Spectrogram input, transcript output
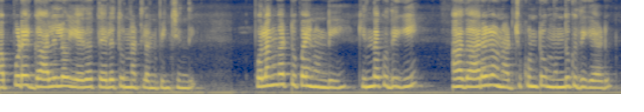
అప్పుడే గాలిలో ఏదో తేలుతున్నట్లు అనిపించింది పొలంగట్టుపై నుండి కిందకు దిగి ఆ దారిలో నడుచుకుంటూ ముందుకు దిగాడు.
